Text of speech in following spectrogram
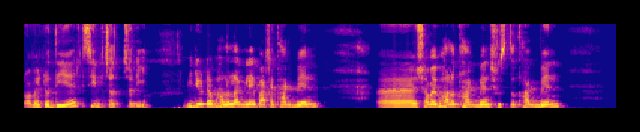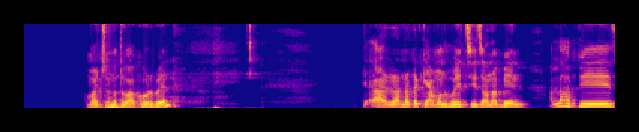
টমেটো দিয়ে সিম চচ্চড়ি। ভিডিওটা ভালো লাগলে পাশে থাকবেন। সবাই ভালো থাকবেন, সুস্থ থাকবেন। আমার জন্য দোয়া করবেন। আর রান্নাটা কেমন হয়েছে জানাবেন। আল্লাহ হাফিজ।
